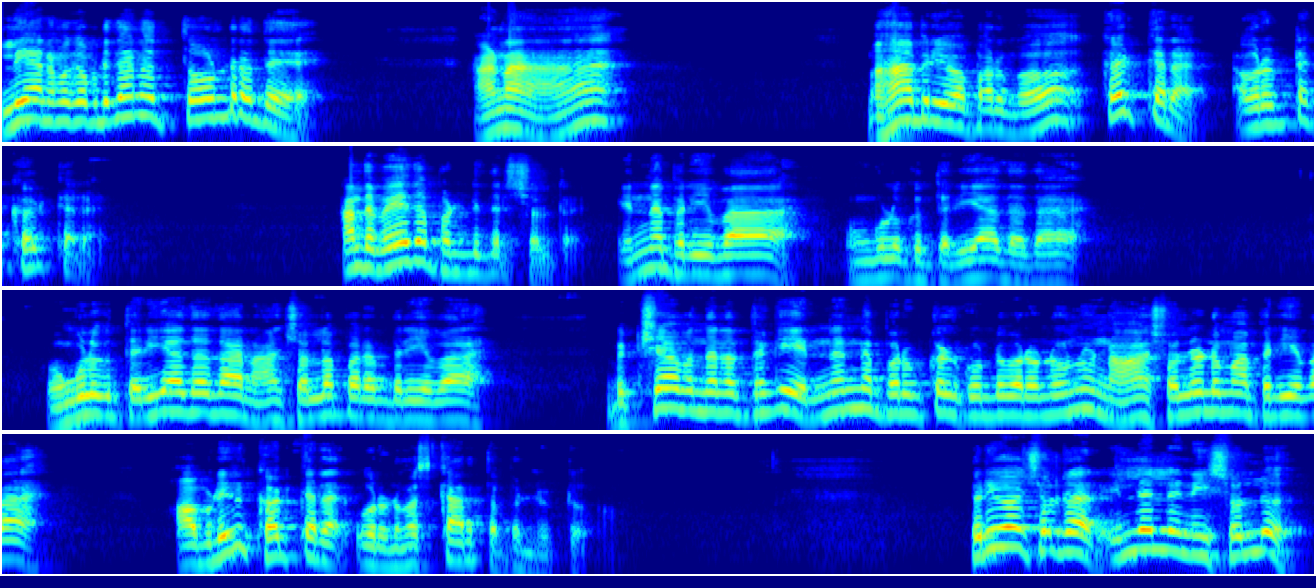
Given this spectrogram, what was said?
இல்லையா? நமக்கு அப்படி தானே தோன்றது. ஆனால் மகாபிரிவா பாருங்க கேட்கிறார். அவர்கிட்ட கேட்கிறார். அந்த வேத பண்டிதர் சொல்கிறார் என்ன பெரியவா உங்களுக்கு தெரியாததா? உங்களுக்கு தெரியாததா? நான் சொல்ல போகிறேன் பெரியவா. பிக்ஷாபந்தனத்துக்கு என்னென்ன பொருட்கள் கொண்டு வரணும்னு நான் சொல்லணுமா பெரியவா? அப்படின்னு கேட்கிறார் ஒரு நமஸ்காரத்தை பண்ணிட்டு. பெரியவா சொல்கிறார் இல்லை இல்லை நீ சொல்லு.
